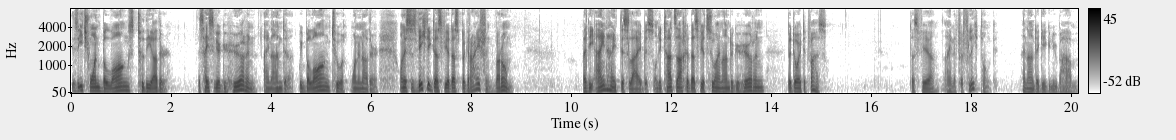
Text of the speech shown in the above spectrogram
each one belongs to the other. Das heißt, wir gehören einander. We belong to one another. Und es ist wichtig, dass wir das begreifen. Warum? Weil die Einheit des Leibes und die Tatsache, dass wir zueinander gehören, bedeutet was? Dass wir eine Verpflichtung einander gegenüber haben.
